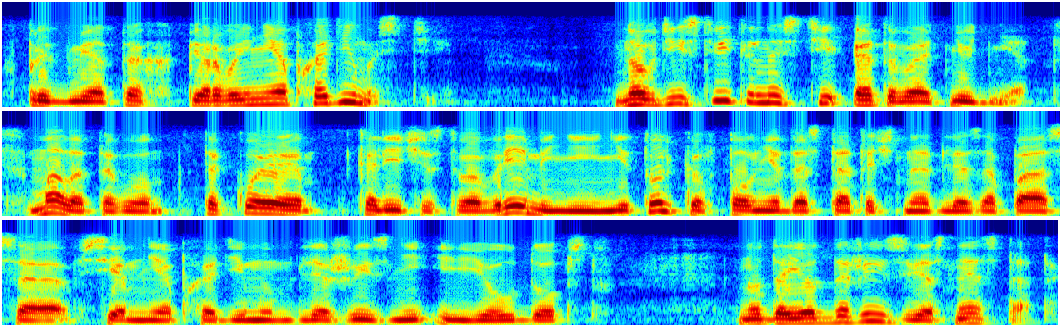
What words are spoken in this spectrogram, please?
в предметах первой необходимости. Но в действительности этого отнюдь нет. Мало того, такое количество времени не только вполне достаточно для запаса всем необходимым для жизни и ее удобств, но дает даже известный остаток.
